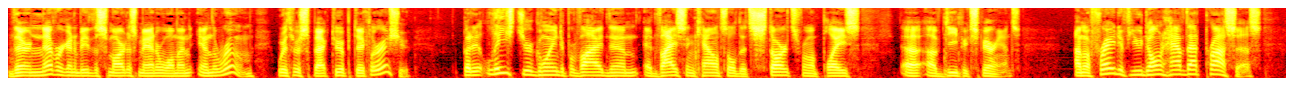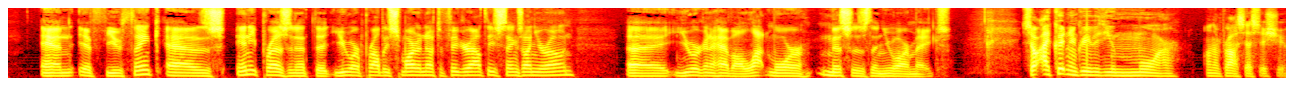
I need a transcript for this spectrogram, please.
they're never going to be the smartest man or woman in the room with respect to a particular issue. But at least you're going to provide them advice and counsel that starts from a place uh, of deep experience. I'm afraid if you don't have that process, and if you think as any president that you are probably smart enough to figure out these things on your own, uh, you are going to have a lot more misses than you are makes. So I couldn't agree with you more on the process issue.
